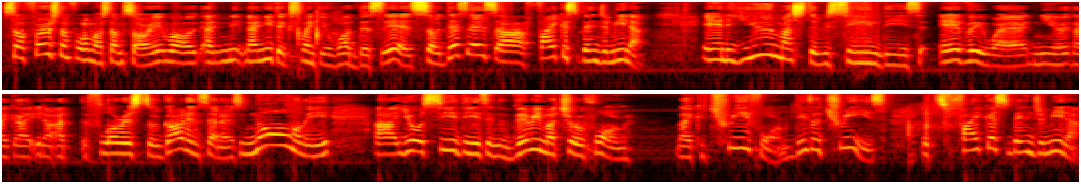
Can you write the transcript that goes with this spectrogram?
so first and foremost I'm sorry well I need, I need to explain to you what this is so this is uh, Ficus benjamina and you must have seen these everywhere near like uh, you know at the florists or garden centers normally uh, you'll see these in a very mature form, like a tree form. These are trees. It's Ficus benjamina.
